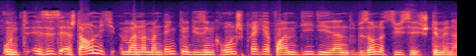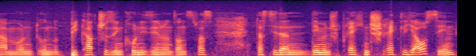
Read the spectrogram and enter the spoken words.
Und es ist erstaunlich, man, man denkt über die Synchronsprecher, vor allem die, die dann besonders süße Stimmen haben und, und Pikachu synchronisieren und sonst was, dass die dann dementsprechend schrecklich aussehen.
